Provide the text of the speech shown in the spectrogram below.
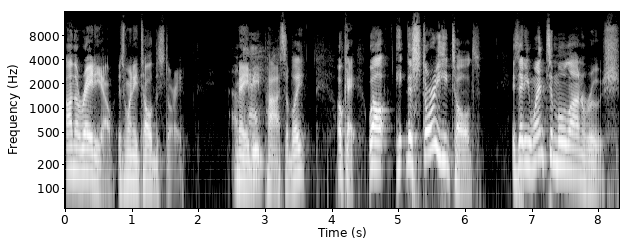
On the radio is when he told the story. Maybe, possibly. Okay. Well, he, the story he told is that he went to Moulin Rouge,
